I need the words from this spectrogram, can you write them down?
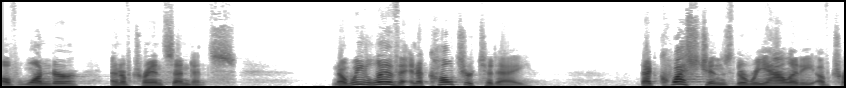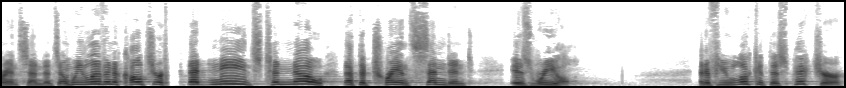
of wonder, and of transcendence. Now, we live in a culture today that questions the reality of transcendence, and we live in a culture that needs to know that the transcendent is real. And if you look at this picture,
